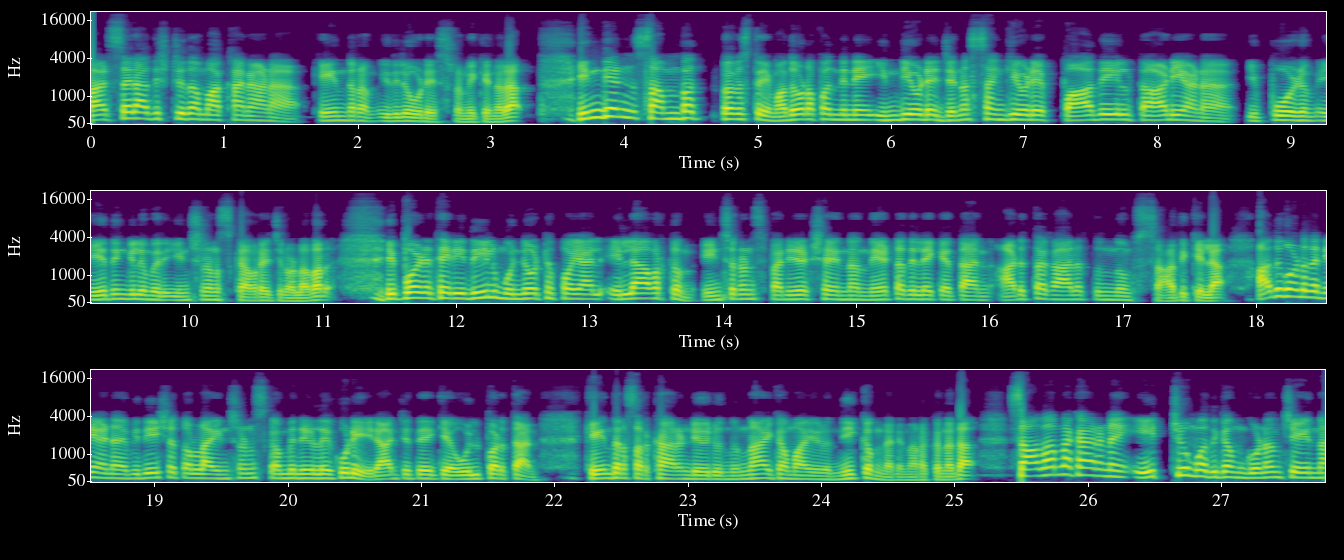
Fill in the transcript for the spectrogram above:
മത്സരാധിഷ്ഠിതമാക്കാനാണ് കേന്ദ്രം ഇതിലൂടെ ശ്രമിക്കുന്നത്. ഇന്ത്യൻ സമ്പദ് വ്യവസ്ഥയും അതോടൊപ്പം തന്നെ ഇന്ത്യയുടെ ജനസംഖ്യയുടെ പാതയിൽ താടിയാണ് ഇപ്പോഴും ഏതെങ്കിലും ഒരു ഇൻഷുറൻസ് കവറേജിലുള്ളവർ. ഇപ്പോഴത്തെ രീതിയിൽ മുന്നോട്ട് പോയാൽ എല്ലാവർക്കും ഇൻഷുറൻസ് പരിരക്ഷ എന്ന നേട്ടത്തിലേക്ക് എത്താൻ അടുത്ത കാലത്തൊന്നും സാധിക്കില്ല. അതുകൊണ്ട് തന്നെയാണ് വിദേശത്തുള്ള ഇൻഷുറൻസ് കമ്പനികളെ കൂടി രാജ്യത്തേക്ക് ഉൾപ്പെടുത്താൻ കേന്ദ്ര സർക്കാരിന്റെ ഒരു നിർണായകമായ ഒരു നീക്കം തന്നെ നടക്കുന്നത്. സാധാരണക്കാരന് ഏറ്റവും അധികം ഗുണം ചെയ്യുന്ന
